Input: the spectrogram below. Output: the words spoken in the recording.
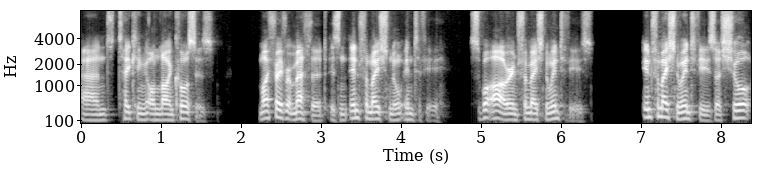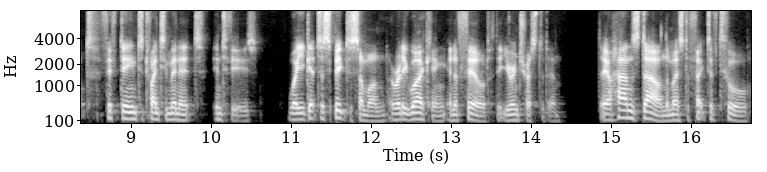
and taking online courses. My favourite method is an informational interview. So, what are informational interviews? Informational interviews are short, 15 to 20 minute interviews where you get to speak to someone already working in a field that you're interested in. They are hands down the most effective tool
